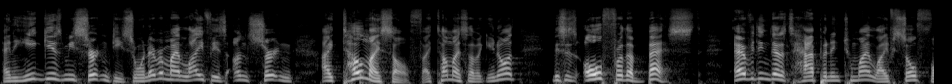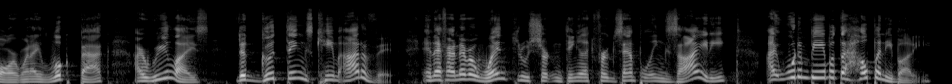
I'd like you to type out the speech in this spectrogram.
and He gives me certainty. So, whenever my life is uncertain, I tell myself, I tell myself, like, you know what? This is all for the best. Everything that is happening to my life so far, when I look back, I realize the good things came out of it. And if I never went through certain things, like for example, anxiety, I wouldn't be able to help anybody.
